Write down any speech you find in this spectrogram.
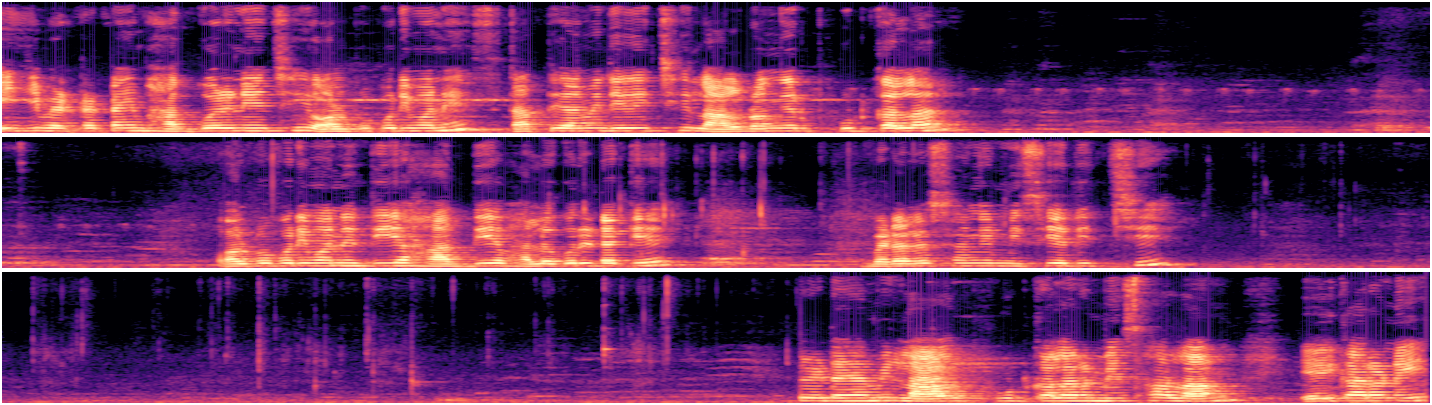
এই যে ব্যাটারটা আমি ভাগ করে নিয়েছি অল্প পরিমাণে, তাতে আমি দিয়ে দিচ্ছি লাল রঙের ফুড কালার। অল্প পরিমাণে দিয়ে হাত দিয়ে ভালো করে এটাকে ব্যাটারের সঙ্গে মিশিয়ে দিচ্ছি। তো এটাই আমি লাল ফুড কালার মেশালাম, এই কারণেই।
